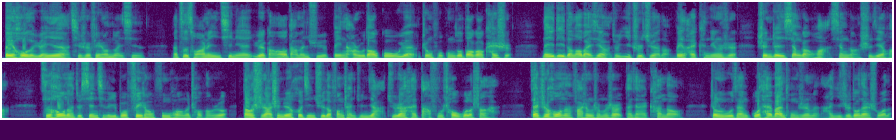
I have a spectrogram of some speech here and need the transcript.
背后的原因啊，其实非常暖心。那自从二零一七年粤港澳大湾区被纳入到国务院政府工作报告开始，内地的老百姓啊就一直觉得未来肯定是。深圳香港化，香港世界化。此后呢，就掀起了一波非常疯狂的炒房热。当时啊，深圳核心区的房产均价居然还大幅超过了上海。在之后呢，发生什么事儿，大家也看到了。正如咱国台办同志们啊一直都在说的，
